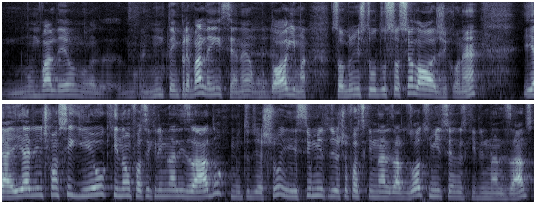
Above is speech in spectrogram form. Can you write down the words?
não valeu, não, não tem prevalência, né? Um dogma sobre um estudo sociológico, né? E aí a gente conseguiu que não fosse criminalizado o mito de Exu, e se o mito de Exu fosse criminalizado, os outros mitos seriam criminalizados.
